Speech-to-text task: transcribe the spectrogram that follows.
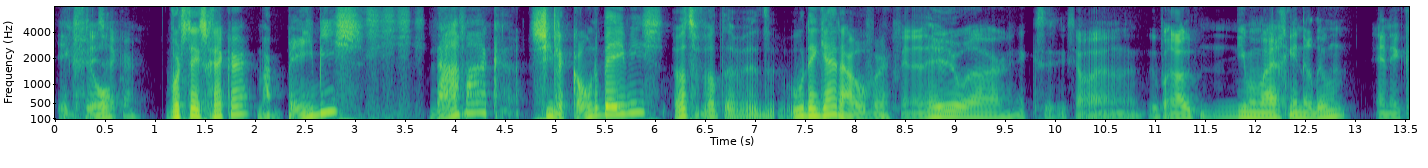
ik Steeds veel. gekker. Wordt steeds gekker. Maar baby's? Namaken? Siliconen baby's? Wat, wat, eh, wat- hoe denk jij daarover? Ik vind het heel raar. Ik, ik zou eh, überhaupt niet met mijn eigen kinderen doen. En ik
